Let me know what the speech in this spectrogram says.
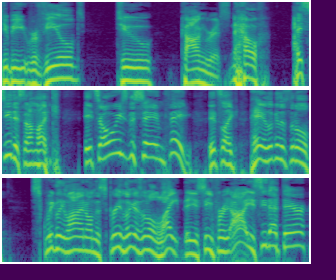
to be revealed to Congress. Now, I see this and I'm like, it's always the same thing. It's like, hey, look at this little squiggly line on the screen. Look at this little light that you see for, ah, you see that there?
